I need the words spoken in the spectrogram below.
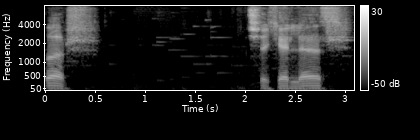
Var. Şekerler.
